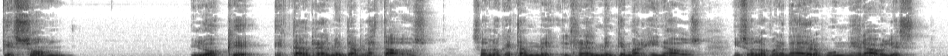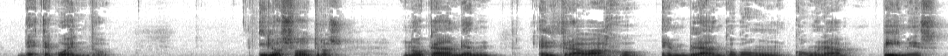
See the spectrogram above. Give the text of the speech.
que son los que están realmente aplastados, son los que están realmente marginados y son los verdaderos vulnerables de este cuento. Y los otros no cambian el trabajo en blanco con, un, con una pymes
